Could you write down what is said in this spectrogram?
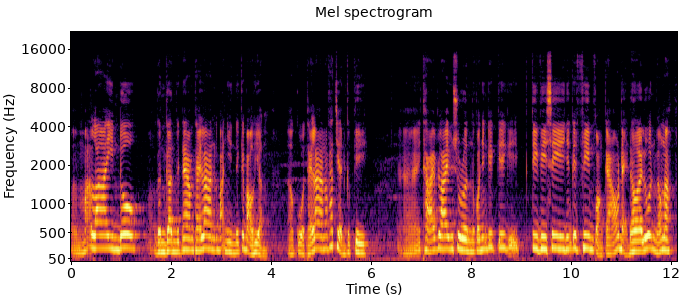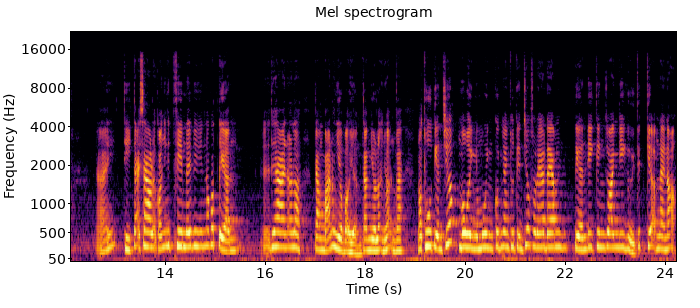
ờ, Mã Lai, Indo gần gần Việt Nam Thái Lan các bạn nhìn thấy cái bảo hiểm ờ, của Thái Lan nó phát triển cực kỳ. Đấy, Thái Life Insurance nó có những cái, cái, cái TVC những cái phim quảng cáo để đời luôn phải không nào? Đấy, thì tại sao lại có những cái phim đấy? Vì nó có tiền. Ờ, thứ hai nữa là càng bán được nhiều bảo hiểm càng nhiều lợi nhuận và nó thu tiền trước. Mô hình là mô hình kinh doanh thu tiền trước sau đó đem tiền đi kinh doanh đi gửi tiết kiệm này nọ.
